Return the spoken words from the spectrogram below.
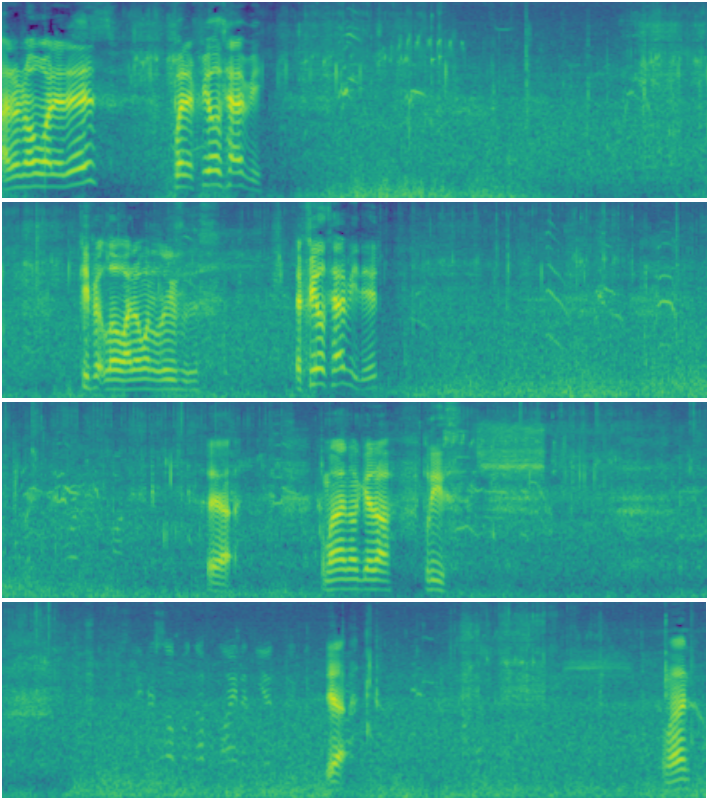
I don't know what it is, but it feels heavy. Keep it low, I don't want to lose this. It feels heavy, dude. Yeah. Come on, don't get off, please. Yeah. Come on.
